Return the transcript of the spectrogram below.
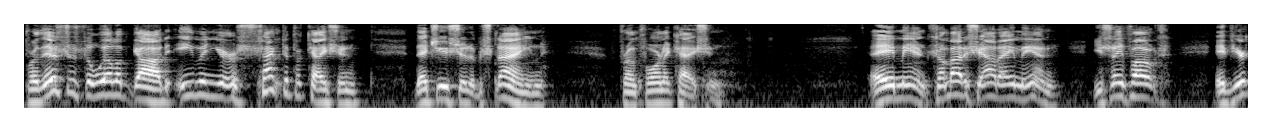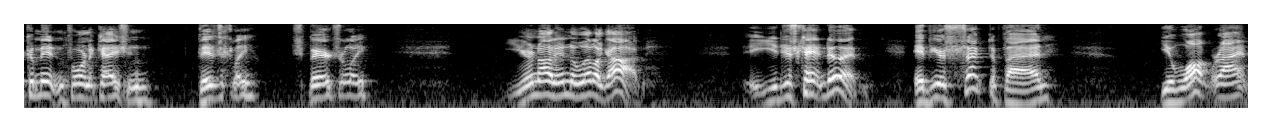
For this is the will of God, even your sanctification, that you should abstain from fornication. Amen. Somebody shout amen. You see, folks, if you're committing fornication physically, spiritually, you're not in the will of God. You just can't do it. If you're sanctified, you walk right,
